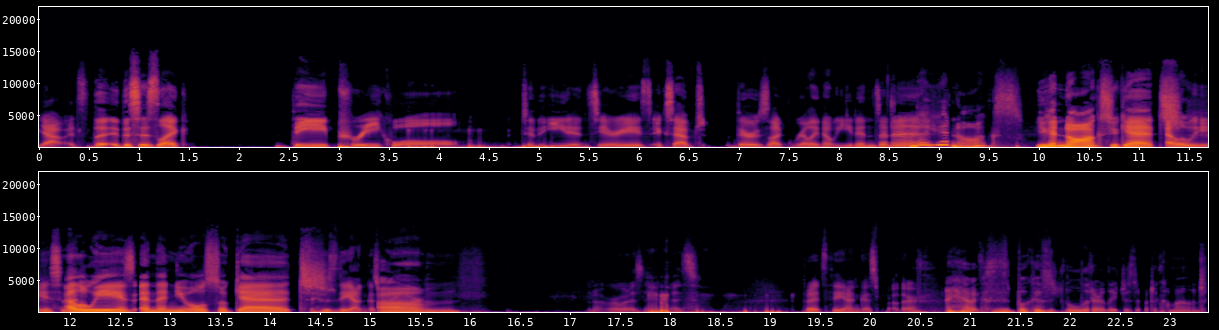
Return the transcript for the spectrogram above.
yeah, it's the this is like the prequel to the Eden series except there's like really no Edens in it. No, you get Knox. You get Knox. You get Eloise, so Eloise, and then you also get who's the youngest brother. um. I don't remember what his name is. But it's the youngest brother. I have it because this book is literally just about to come out.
